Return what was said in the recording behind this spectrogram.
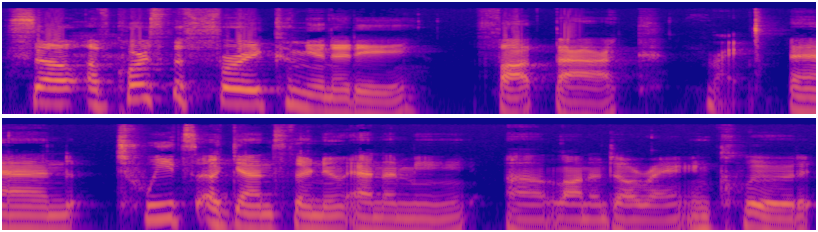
So of course the furry community fought back. Right. And tweets against their new enemy, uh, Lana Del Rey, include,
